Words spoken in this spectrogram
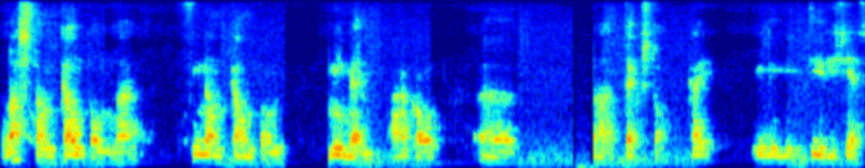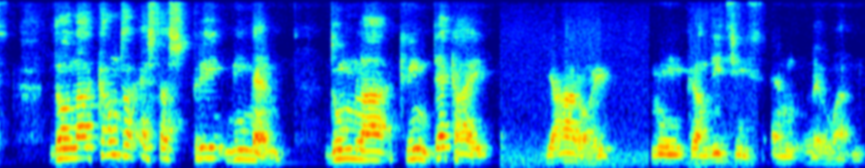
lastan kanton, la finan kanton mi mem, ankaŭ uh, la teksto. kai ili diris jes. Do la kanto estas pri mi mem. Dum la kvindekaj jaroj mi grandicis en Leuven.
